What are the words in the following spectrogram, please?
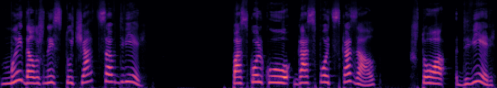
Мы должны стучаться в дверь. Поскольку Господь сказал, что дверь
